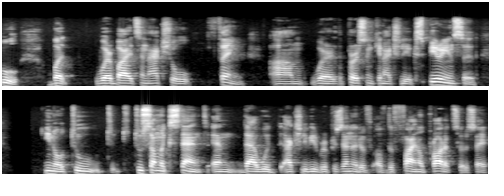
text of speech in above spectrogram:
cool but whereby it's an actual thing um, where the person can actually experience it you know to, to to some extent and that would actually be representative of the final product so to say.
